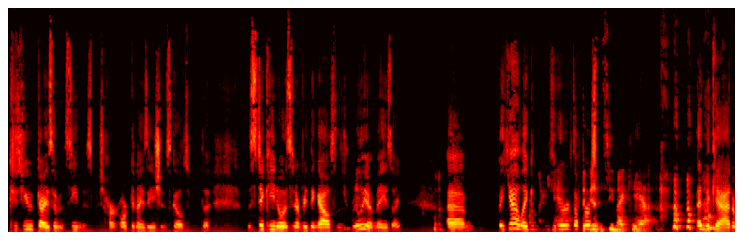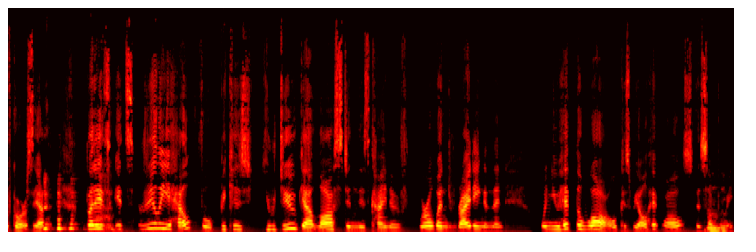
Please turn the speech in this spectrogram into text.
because you guys haven't seen this, but her organization skills with the, the sticky notes and everything else is really amazing. Um, but yeah, like you're the first didn't see my cat. and the cat, of course, yeah. But it's it's really helpful because you do get lost in this kind of whirlwind of writing, and then when you hit the wall, because we all hit walls at some Mhm. point,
